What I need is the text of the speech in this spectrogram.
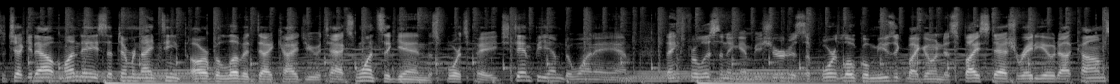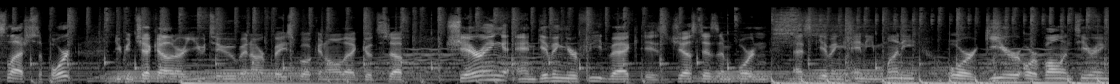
So check it out. Monday, September 19th, our beloved Daikaiju attacks once again the sports page, 10 p.m. to 1 a.m. Thanks for listening, and be sure to support local music by going to spice-radio.com slash support. You can check out our YouTube and our Facebook and all that good stuff. Sharing and giving your feedback is just as important as giving any money or gear or volunteering.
